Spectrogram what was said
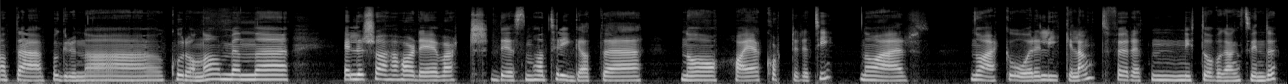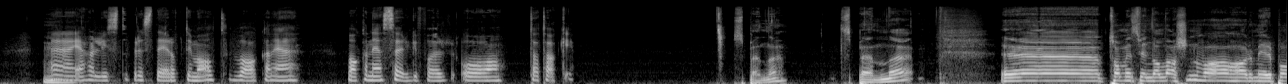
at det er av korona. Men eh, ellers så har det vært det som har trigga at eh, nå har jeg kortere tid. Nå er, nå er ikke året like langt før et nytt overgangsvindu. Eh, jeg har lyst til å prestere optimalt. Hva kan jeg, hva kan jeg sørge for å ta tak i? Spennende. Spennende. Eh, Tommy Svindal Larsen, hva har du mer på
